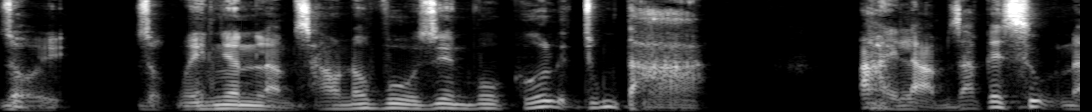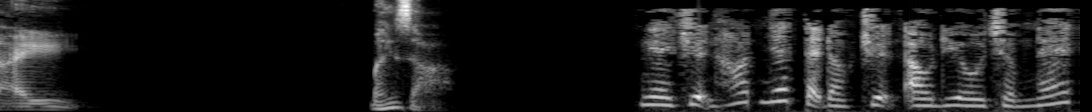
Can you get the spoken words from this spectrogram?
Rồi Rồi nguyên nhân làm sao nó vô duyên vô cớ lại chúng ta? Ai làm ra cái sự này? Bấy giờ. Nghe chuyện hot nhất tại đọc truyện audio.net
